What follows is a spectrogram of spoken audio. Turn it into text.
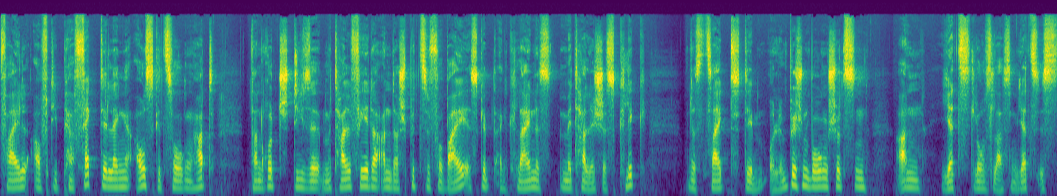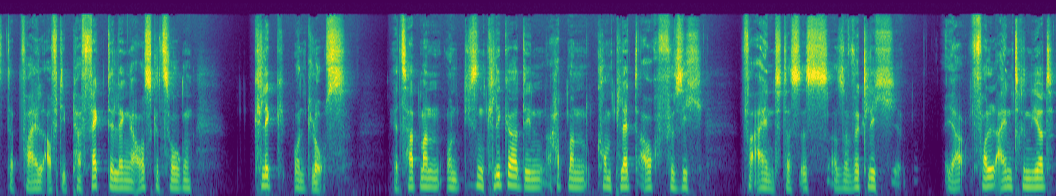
Pfeil auf die perfekte Länge ausgezogen hat, dann rutscht diese Metallfeder an der Spitze vorbei. Es gibt ein kleines metallisches Klick und das zeigt dem olympischen Bogenschützen an, jetzt loslassen. Jetzt ist der Pfeil auf die perfekte Länge ausgezogen. Klick und los. Jetzt hat man, und diesen Klicker, den hat man komplett auch für sich vereint. Das ist also wirklich ja, voll eintrainiert,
